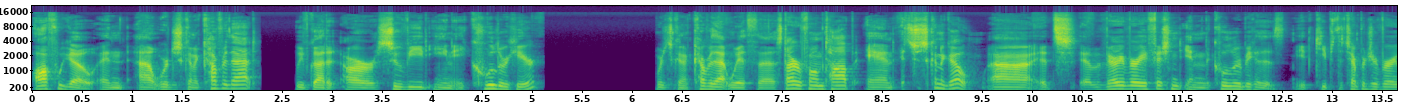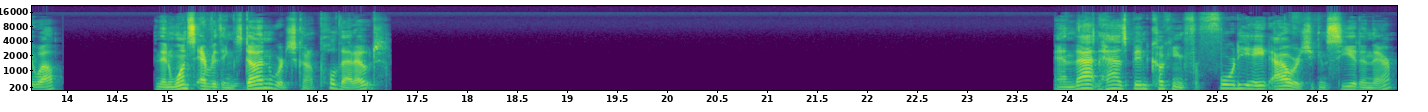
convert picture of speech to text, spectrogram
off we go. And uh, we're just going to cover that. We've got our sous vide in a cooler here. We're just going to cover that with a styrofoam top, and it's just going to go. Uh, it's uh, very, very efficient in the cooler because it keeps the temperature very well. And then once everything's done, we're just going to pull that out. And that has been cooking for 48 hours. You can see it in there.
